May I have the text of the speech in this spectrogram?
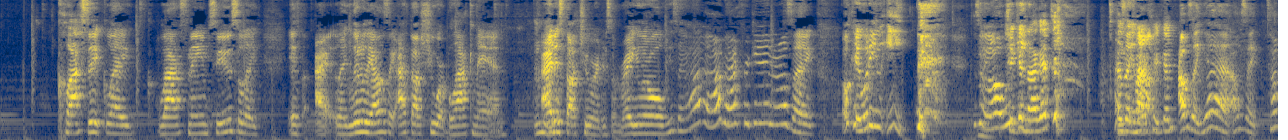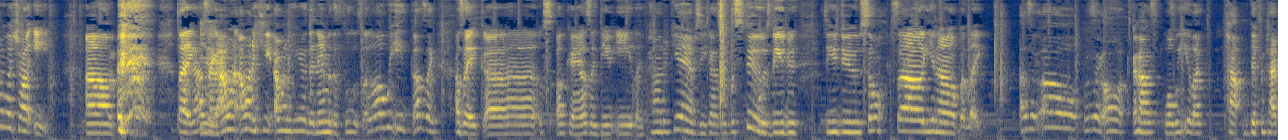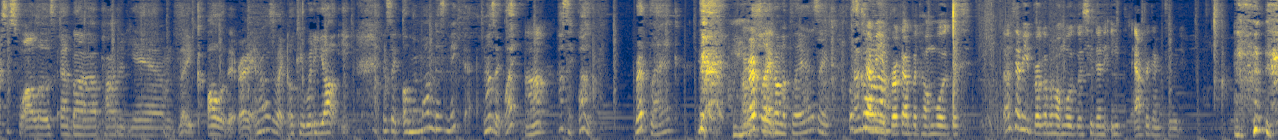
classic like last name too. So like if I like literally, I was like, I thought you were a black man. Mhm. I just thought you were just a regular old. He's like, "Ah, I'm African, and I was like, okay, what do you eat? He's like, oh, we chicken eat nuggets. I was like, no. chicken. I was like, yeah. I was like, tell me what y'all eat. Um, like I was like, I want, I want to hear, I want to hear the name of the foods. Like, oh, we eat. I was like, I was like, uh, okay. I was like, do you eat like pounded yams? Do you guys like the stews? Do you do, do you do so, so you know? But like, I was like, oh, I was like, oh, and I was, well, we eat like different types of swallows, eba, pounded yam, like all of it, right? And I was like, okay, what do y'all eat? It's like, oh, my mom doesn't make that. And I was like, what? Uh-huh. I was like, whoa, red flag, red flag on the play. I was like, what's Don't going tell me you broke up with homeboy because don't tell me you broke up with homeboy because he didn't eat African food.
